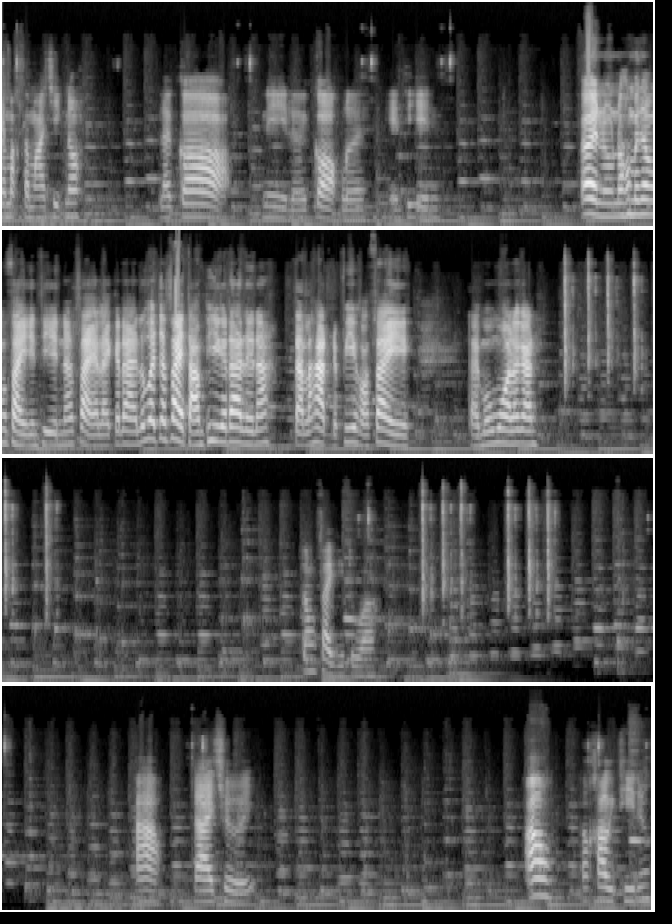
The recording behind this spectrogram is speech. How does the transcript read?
สมัครสมาชิกเนาะ แล้วก็นี่เลยกรอกเลย NTN เอ้ยน้องๆไม่ต้องใส่ NTN นะใส่อะไรก็ได้ หรือว่าจะใส่ตามพี่ก็ได้เลยนะ แต่รหัสเดี๋ยวพี่ขอใส่ใส่มั่วๆแล้วกัน ต้องใส่กี่ตัว อ้าว ได้เฉย เอ้าเราเข้าอีกทีนึง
